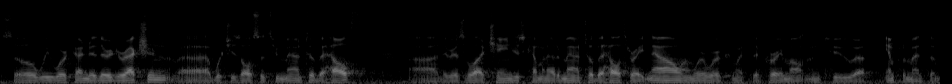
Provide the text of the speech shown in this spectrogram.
so we work under their direction, uh, which is also through Manitoba Health. Uh, There is a lot of changes coming out of Manitoba Health right now, and we're working with the Prairie Mountain to uh, implement them.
